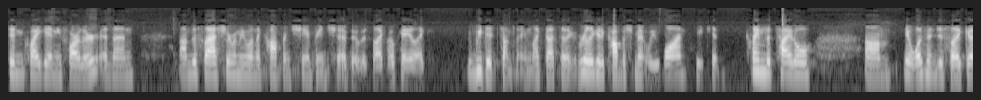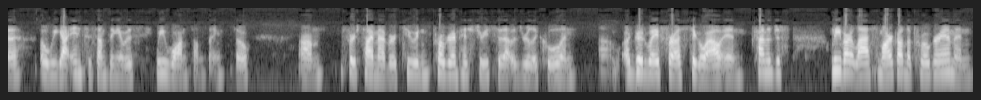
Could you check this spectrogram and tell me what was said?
didn't quite get any farther. And then um, this last year when we won the conference championship, it was like, okay, like we did something. Like that's a really good accomplishment. We won. We can claim the title. Um, it wasn't just like a, oh, we got into something. It was, we won something. So Um, first time ever too in program history, so that was really cool and um, a good way for us to go out and kind of just leave our last mark on the program and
